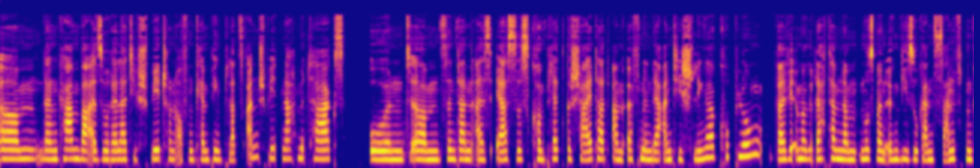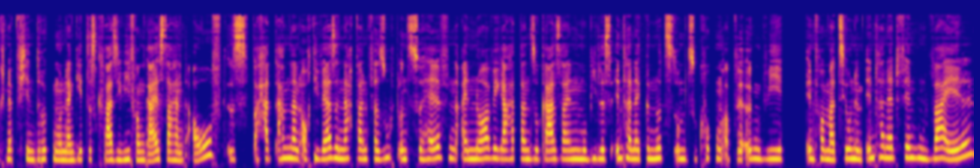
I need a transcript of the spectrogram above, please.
Ähm, dann kamen wir also relativ spät schon auf dem Campingplatz an, spät nachmittags und ähm, sind dann als erstes komplett gescheitert am Öffnen der Anti-Schlinger-Kupplung, weil wir immer gedacht haben, da muss man irgendwie so ganz sanften Knöpfchen drücken und dann geht es quasi wie von Geisterhand auf. Es hat, haben dann auch diverse Nachbarn versucht, uns zu helfen. Ein Norweger hat dann sogar sein mobiles Internet genutzt, um zu gucken, ob wir irgendwie Informationen im Internet finden, weil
